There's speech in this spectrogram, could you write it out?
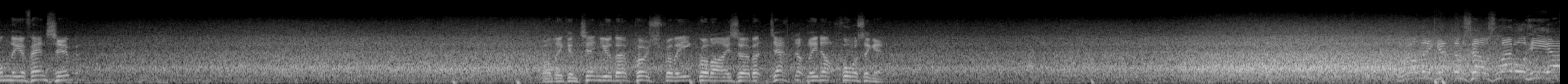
On the offensive. Well, they continue their push for the equaliser, but definitely not forcing it. Well, they get themselves level here.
